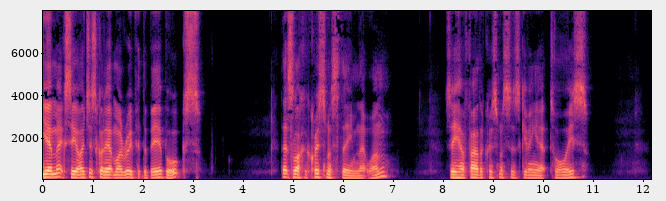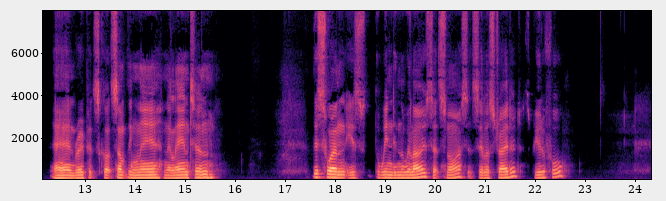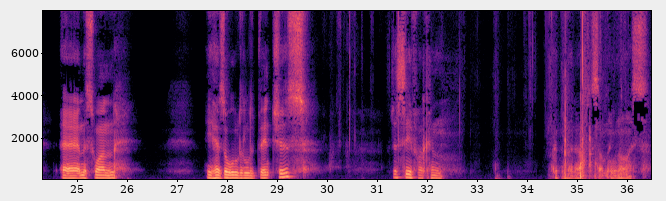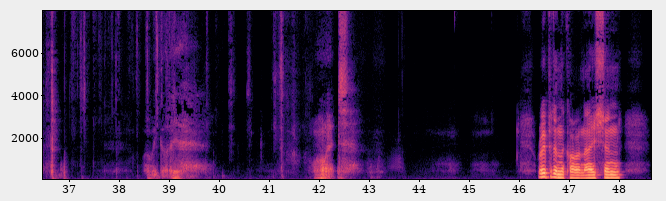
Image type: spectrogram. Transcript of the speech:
Yeah, Maxie, I just got out my Rupert the Bear books. That's like a Christmas theme, that one. See how Father Christmas is giving out toys. And Rupert's got something there, and a lantern. This one is The Wind in the Willows. That's nice. It's illustrated. It's beautiful. And this one, he has all little adventures. Just see if I can open that up to something nice. What we got here? Right. Rupert and the Coronation,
